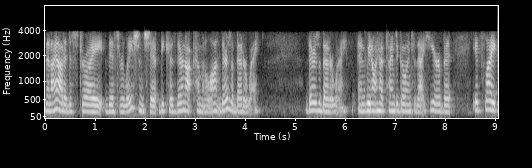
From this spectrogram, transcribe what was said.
then I ought to destroy this relationship because they're not coming along. There's a better way. There's a better way. And we don't have time to go into that here, but it's like,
